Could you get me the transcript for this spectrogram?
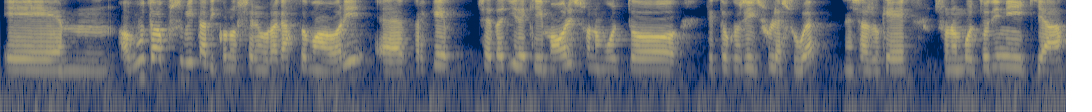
e mh, ho avuto la possibilità di conoscere un ragazzo Maori eh, perché c'è da dire che i Maori sono molto, detto così, sulle sue, nel senso che sono molto di nicchia,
